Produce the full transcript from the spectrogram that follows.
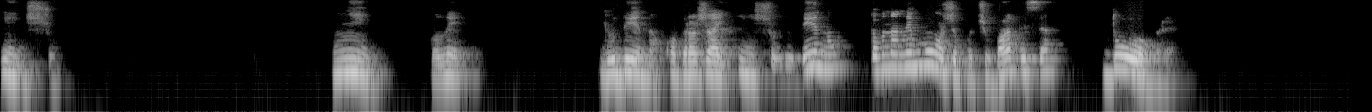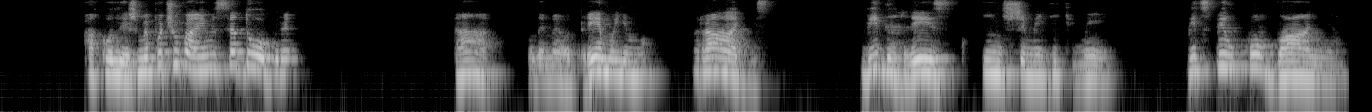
іншу? Ні. Коли людина ображає іншу людину, то вона не може почуватися добре. А коли ж ми почуваємося добре? Так, коли ми отримуємо радість від гри з іншими дітьми, від спілкування,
